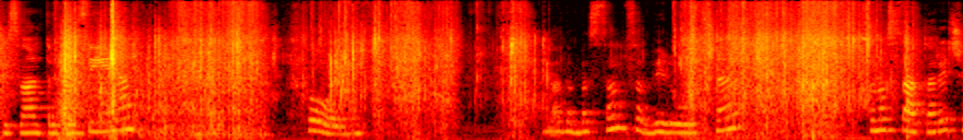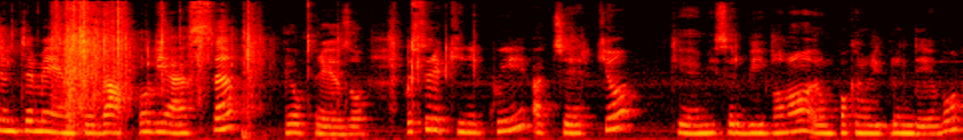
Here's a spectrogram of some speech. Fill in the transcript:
ci sono altre cosine. Poi vado abbastanza veloce sono stata recentemente da OVS e ho preso questi orecchini qui a cerchio che mi servivano era un po' che non li prendevo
